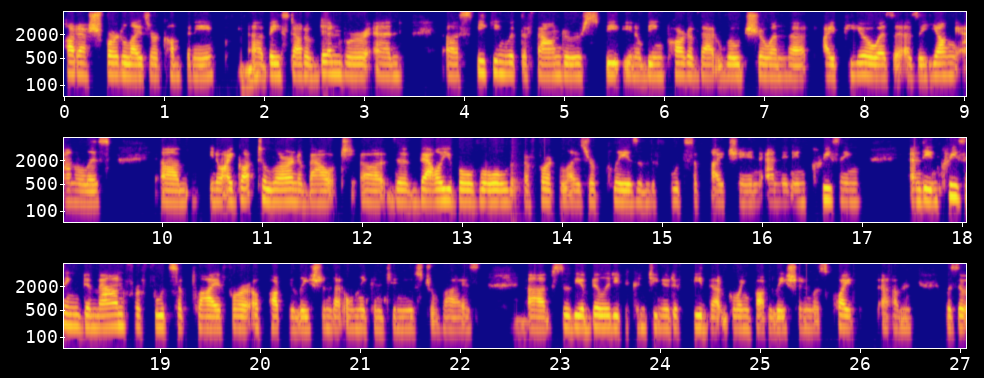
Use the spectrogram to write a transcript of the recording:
potash fertilizer company mm-hmm. uh, based out of Denver, and uh, speaking with the founders, you know, being part of that roadshow and that IPO as a, as a young analyst. Um, you know, I got to learn about uh, the valuable role that a fertilizer plays in the food supply chain and in increasing and the increasing demand for food supply for a population that only continues to rise. Mm. Uh, so the ability to continue to feed that growing population was quite um, was a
